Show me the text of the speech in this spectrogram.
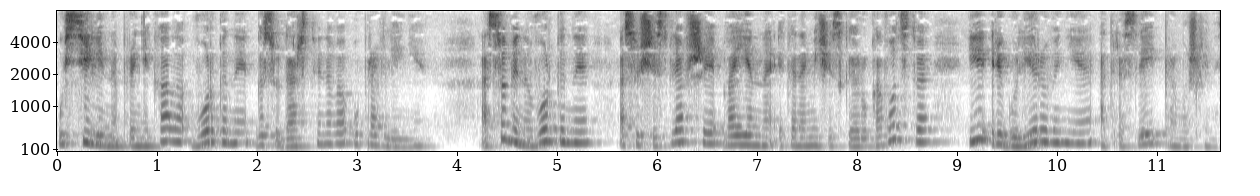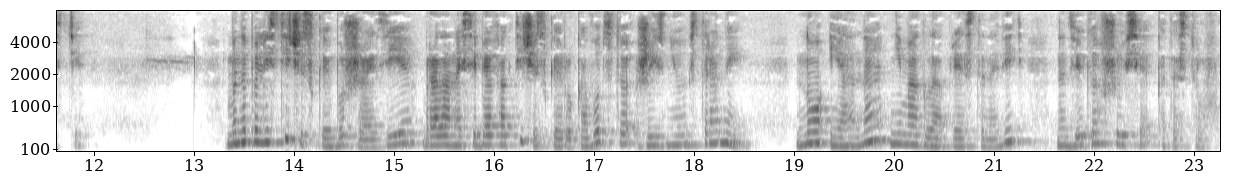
усиленно проникала в органы государственного управления, особенно в органы, осуществлявшие военно-экономическое руководство и регулирование отраслей промышленности – Монополистическая буржуазия брала на себя фактическое руководство жизнью страны. но и она не могла приостановить надвигавшуюся катастрофу.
